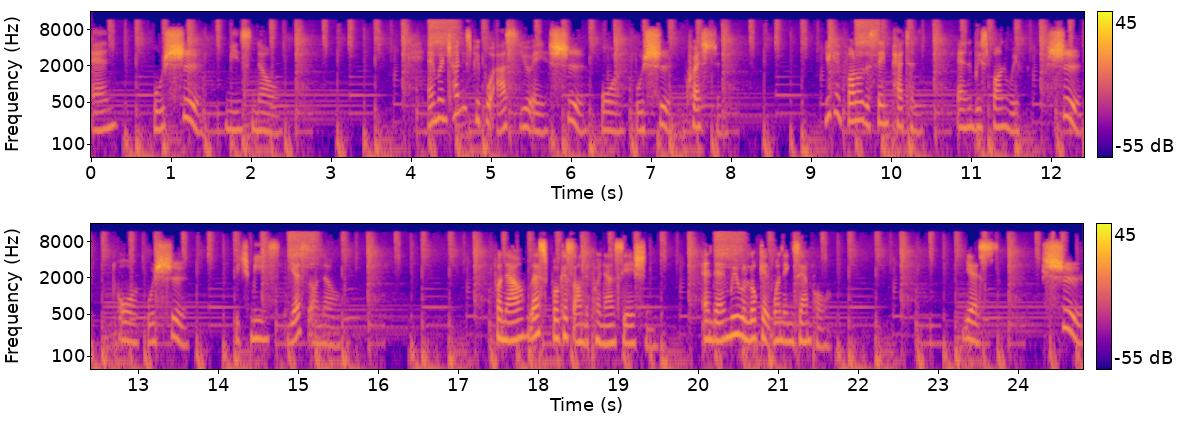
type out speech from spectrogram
and 不是 means no. And when Chinese people ask you a 是 or 不是 question, you can follow the same pattern and respond with 是 or 不是, which means yes or no. For now, let's focus on the pronunciation, and then we will look at one example. Yes, 是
